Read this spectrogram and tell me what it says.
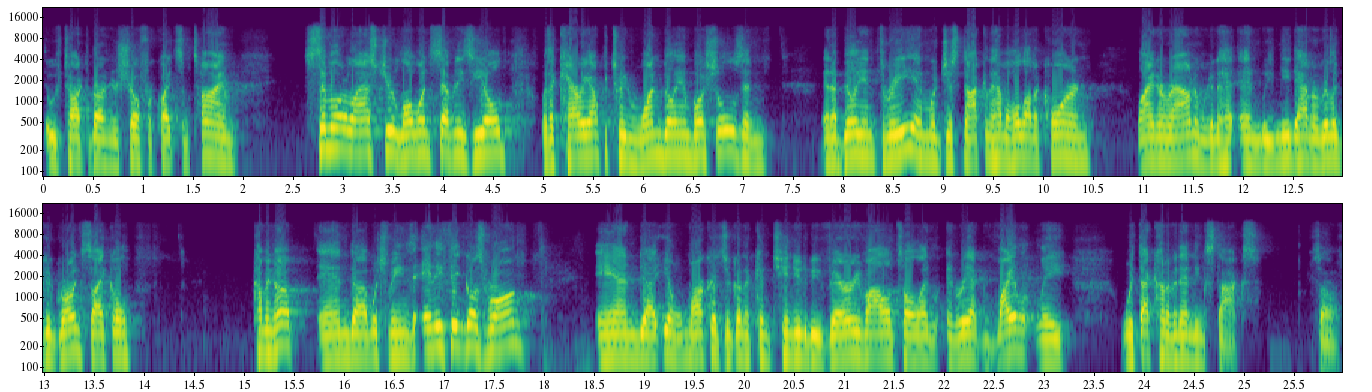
that we've talked about on your show for quite some time. Similar last year, low 170s yield with a carryout between 1 billion bushels and, and a billion three. And we're just not going to have a whole lot of corn lying around. And we're going to, ha- and we need to have a really good growing cycle coming up. And uh, which means anything goes wrong. And, uh, you know, markets are going to continue to be very volatile and, and react violently with that kind of an ending stocks. So,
